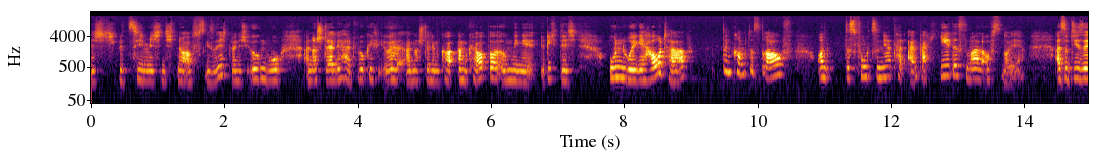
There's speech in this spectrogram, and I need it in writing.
ich beziehe mich nicht nur aufs Gesicht, wenn ich irgendwo an der Stelle halt wirklich, äh, an der Stelle am Körper irgendwie eine richtig unruhige Haut habe, dann kommt es drauf. Und das funktioniert halt einfach jedes Mal aufs Neue. Also diese,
